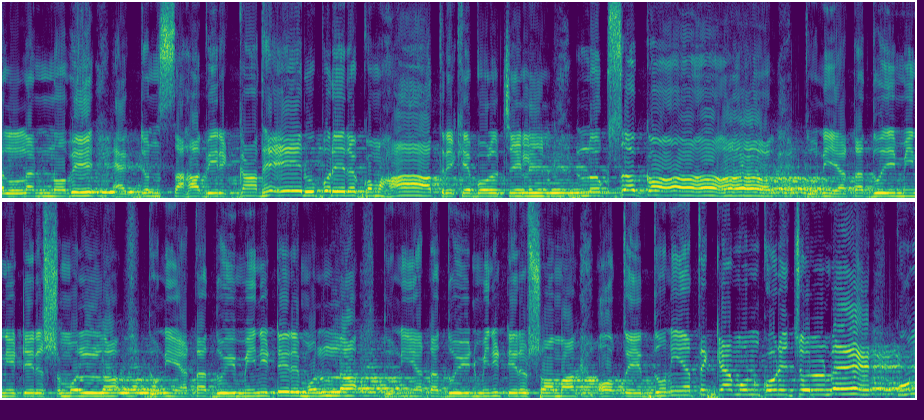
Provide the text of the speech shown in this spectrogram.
আল্লাহর নবী একজন সাহাবীর কাঁধের উপরে এরকম হাত রেখে বলছিলেন, লোক সকল, দুনিয়াটা দুই মিনিটের মূল্য, দুনিয়াটা দুই মিনিটের মূল্য, দুনিয়াটা দুই মিনিটের সমান, অতএব দুনিয়াতে কেমন করে চলবে? কোন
